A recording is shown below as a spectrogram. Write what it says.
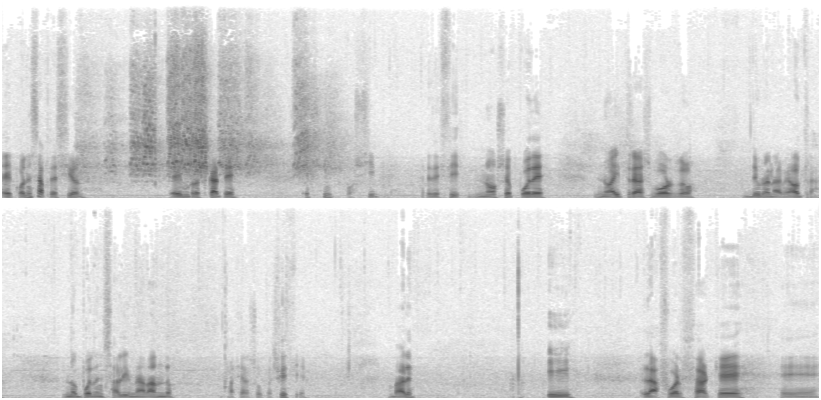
Eh, con esa presión, un rescate es imposible. Es decir, no se puede, no hay transbordo de una nave a otra. No pueden salir nadando hacia la superficie. ¿Vale? Y la fuerza que, eh,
